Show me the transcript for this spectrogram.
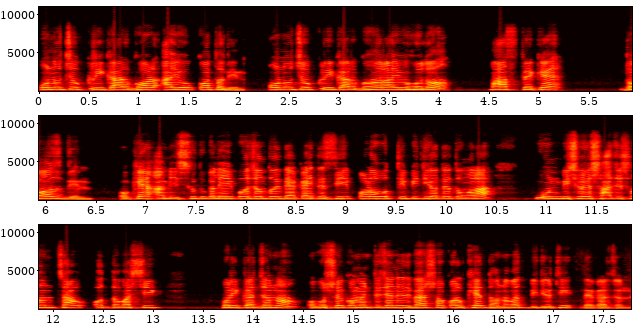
অনুচক্রিকার গড় আয়ু কতদিন? অনুচক্রিকার গড় আয়ু হলো পাঁচ থেকে দশ দিন। ওকে আমি শুধু খালি এই পর্যন্তই দেখাইতেছি। পরবর্তী ভিডিওতে তোমরা কোন বিষয়ে সাজেশন চাও অর্ধবার্ষিক পরীক্ষার জন্য অবশ্যই কমেন্টে জানিয়ে দেবে। সকলকে ধন্যবাদ ভিডিওটি দেখার জন্য।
